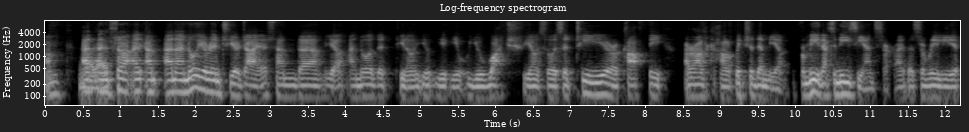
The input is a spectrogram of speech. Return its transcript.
Um, and, and, so, and, and I know you're into your diet, and uh, yeah, I know that you know you, you you watch, you know, so is it tea or coffee or alcohol? Which of them? Yeah, for me, that's an easy answer, right? That's a really, you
